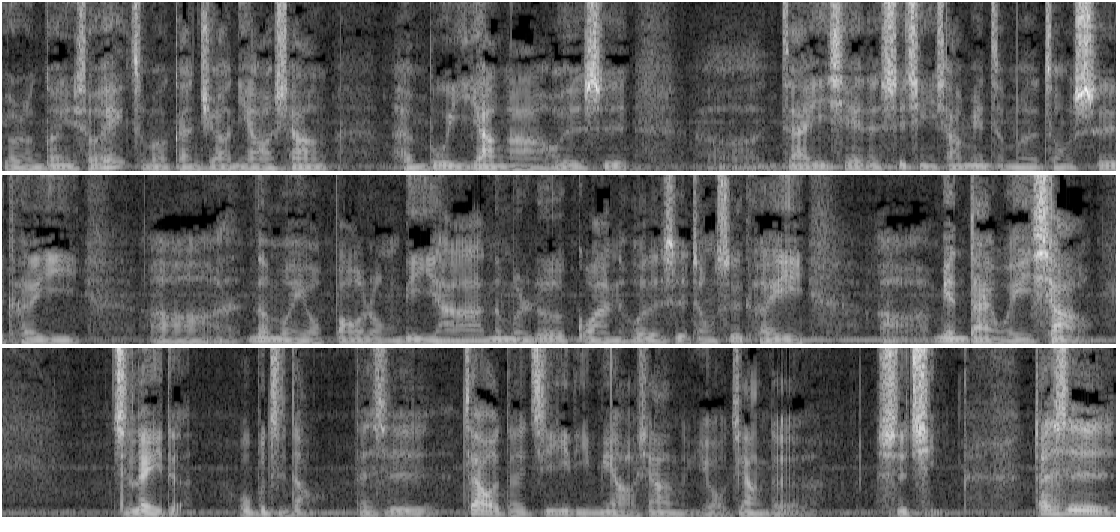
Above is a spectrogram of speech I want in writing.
有人跟你说：“哎，怎么感觉你好像很不一样啊？”或者是呃，在一些的事情上面，怎么总是可以啊那么有包容力啊，那么乐观，或者是总是可以啊面带微笑之类的？我不知道，但是在我的记忆里面，好像有这样的事情，但是。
